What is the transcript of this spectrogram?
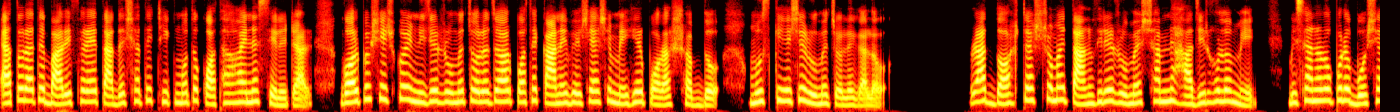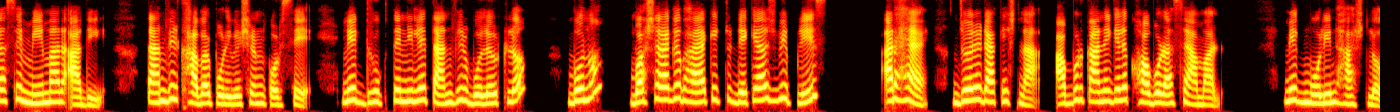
এত রাতে বাড়ি ফেরায় তাদের সাথে ঠিকমতো কথা হয় না ছেলেটার। গল্প শেষ করে নিজের রুমে চলে যাওয়ার পথে কানে ভেসে আসে মেঘের পড়ার শব্দ। মুস্কি হেসে রুমে চলে গেল। রাত দশটার সময় তানভীরের রুমের সামনে হাজির হলো মেঘ। বিছানার উপরে বসে আছে মেম আর আদি তানভীর খাবার পরিবেশন করছে। মেঘ ঢুকতে নিলে তানভীর বলে উঠল, বনু, বসার আগে ভাইয়াকে একটু ডেকে আসবি, প্লিজ? আর হ্যাঁ জোরে ডাকিস না। আব্বুর কানে গেলে খবর আছে আমার। মেঘ মলিন হাসলো।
